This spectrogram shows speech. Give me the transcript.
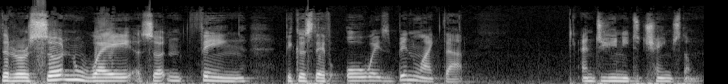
that are a certain way, a certain thing, because they've always been like that? And do you need to change them?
